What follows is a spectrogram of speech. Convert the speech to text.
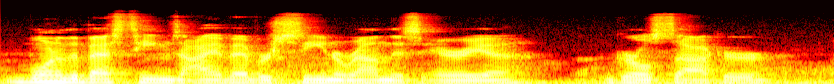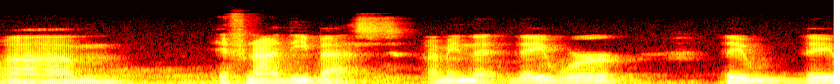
one of the best teams i have ever seen around this area girls soccer um, if not the best i mean they, they were they they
